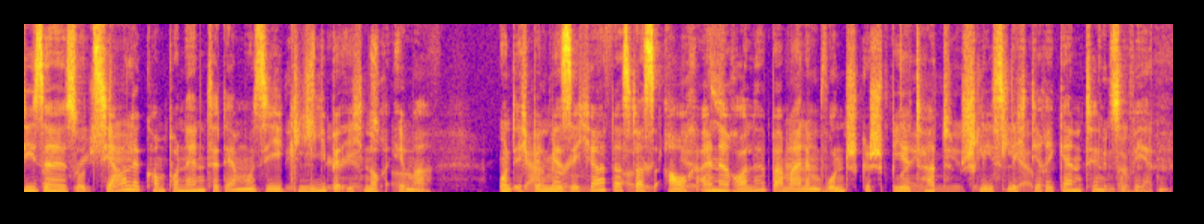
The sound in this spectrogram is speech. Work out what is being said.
diese soziale Komponente der Musik liebe ich noch immer. Und ich bin mir sicher, dass das auch eine Rolle bei meinem Wunsch gespielt hat, schließlich Dirigentin zu werden.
